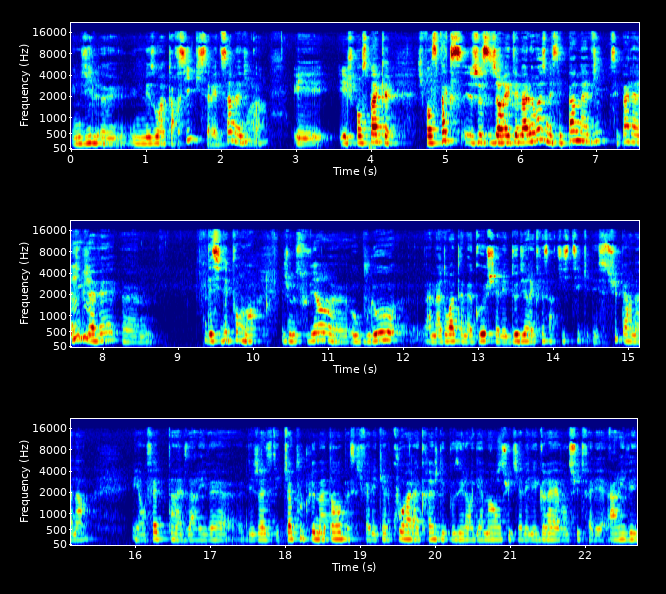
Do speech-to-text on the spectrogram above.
une, ville, euh, une maison à Torcy, puis ça va être ça ma vie, quoi. Et, et, je pense pas que. Je pense pas que j'aurais été malheureuse, mais c'est pas ma vie, c'est pas la vie que mhm. j'avais décidée pour moi. je me souviens, au boulot, à ma droite, à ma gauche, il y avait deux directrices artistiques, des super nanas. Et en fait, elles arrivaient, euh, déjà elles étaient capoutes le matin parce qu'il fallait qu'elles courent à la crèche déposer leurs gamins. Ensuite, il y avait les grèves. Ensuite, il fallait arriver.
